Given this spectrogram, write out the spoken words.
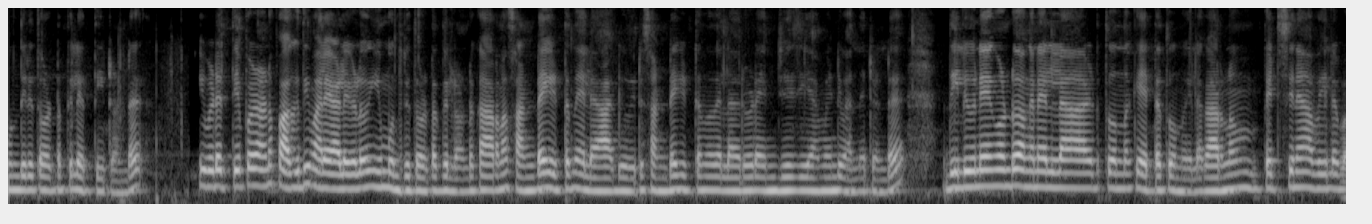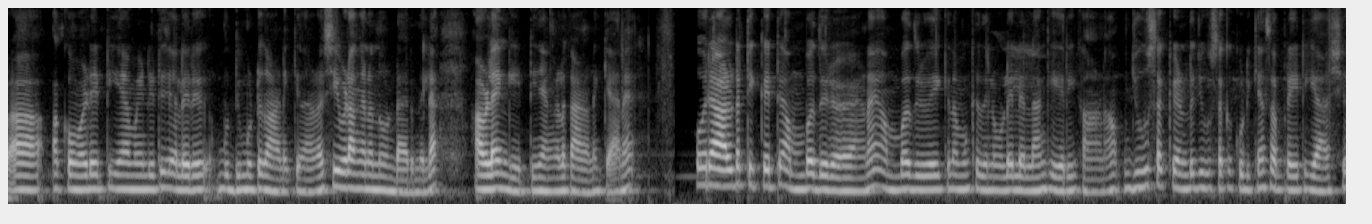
മുന്തിരിത്തോട്ടത്തിൽ എത്തിയിട്ടുണ്ട്. ഇവിടെ എത്തിയപ്പോഴാണ് പകുതി മലയാളികളും ഈ മുന്തിരിത്തോട്ടത്തിലുണ്ട്. കാരണം സൺഡേ കിട്ടുന്നില്ല ആകെ ഒരു സൺഡേ കിട്ടുന്നത് എല്ലാവരും കൂടെ എൻജോയ് ചെയ്യാൻ വേണ്ടി വന്നിട്ടുണ്ട്. ദിലുവിനെയും കൊണ്ടും അങ്ങനെ എല്ലായിടത്തും ഒന്നും കയറ്റത്തൊന്നുമില്ല. കാരണം പെറ്റ്സിനെ അവൈലബിൾ അക്കോമഡേറ്റ് ചെയ്യാൻ വേണ്ടിയിട്ട് ചിലർ ബുദ്ധിമുട്ട് കാണിക്കുന്നതാണ്. പക്ഷേ ഇവിടെ അങ്ങനെയൊന്നും ഉണ്ടായിരുന്നില്ല. അവളെയും കയറ്റി ഞങ്ങൾ കാണിക്കാൻ ഒരാളുടെ ടിക്കറ്റ് അമ്പത് രൂപയാണ്. അമ്പത് രൂപയ്ക്ക് നമുക്ക് ഇതിനുള്ളിലെല്ലാം കയറി കാണാം. ജ്യൂസൊക്കെ ഉണ്ട്. ജ്യൂസൊക്കെ കുടിക്കാൻ സെപ്പറേറ്റ് ക്യാഷ്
